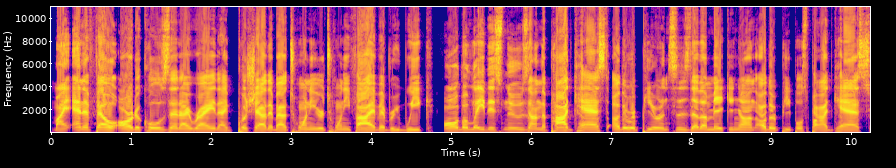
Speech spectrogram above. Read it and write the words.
my NFL articles that I write, I push out about 20 or 25 every week, all the latest news on the podcast, other appearances that I'm making on other people's podcasts,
